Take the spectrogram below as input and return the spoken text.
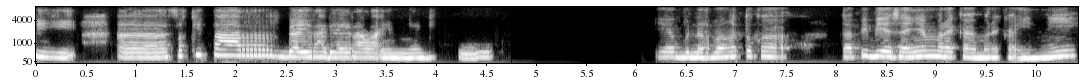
di uh, sekitar daerah-daerah lainnya gitu. Ya bener banget tuh kak. Tapi biasanya mereka mereka ini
